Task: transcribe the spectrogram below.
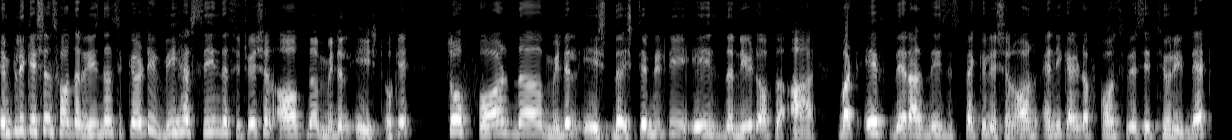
implications for the regional security. We have seen the situation of the Middle East. Okay, so for the Middle East, the stability is the need of the hour. But if there are these speculation or any kind of conspiracy theory that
